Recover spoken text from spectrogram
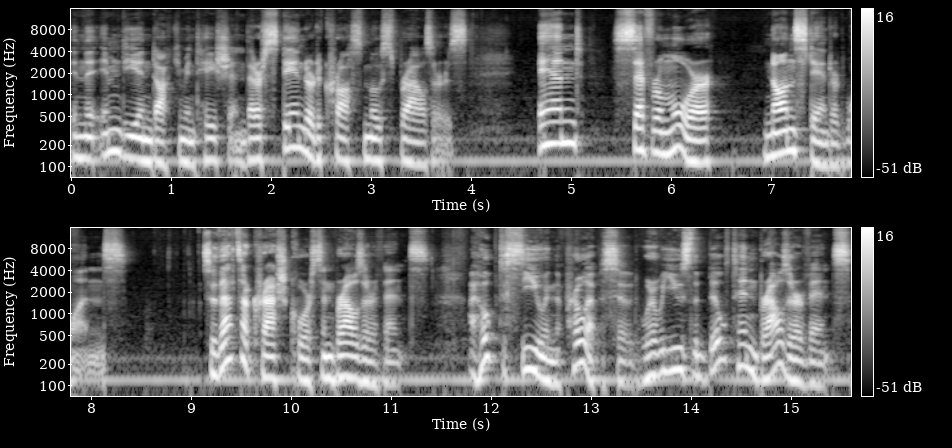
in the MDN documentation that are standard across most browsers, and several more non-standard ones. So that's our crash course in browser events. I hope to see you in the Pro episode where we use the built-in browser events,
